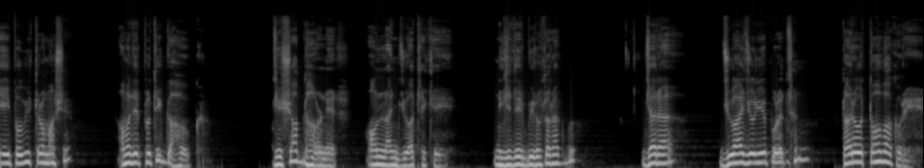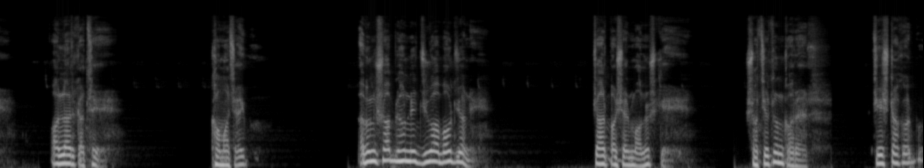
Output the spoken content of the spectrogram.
এই পবিত্র মাসে আমাদের প্রতিজ্ঞা হোক যে সব ধরনের অনলাইন জুয়া থেকে নিজেদের বিরত রাখব, যারা জুয়ায় জড়িয়ে পড়েছেন তারাও তবা করে আল্লাহর কাছে ক্ষমা চাইব। এবং সব ধরনের জুয়া বর্জনে চারপাশের মানুষকে সচেতন করার চেষ্টা করব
